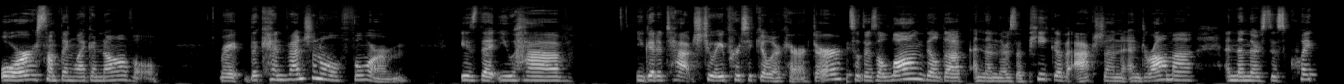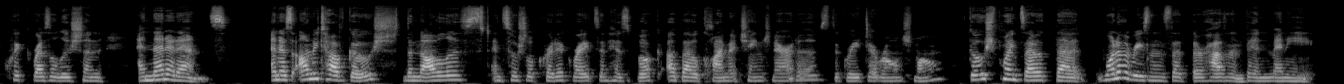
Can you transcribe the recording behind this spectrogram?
or something like a novel, right? The conventional form is that you have you get attached to a particular character. So there's a long build up and then there's a peak of action and drama and then there's this quick quick resolution and then it ends. And as Amitav Ghosh, the novelist and social critic, writes in his book about climate change narratives, The Great Derangement, Ghosh points out that one of the reasons that there hasn't been many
